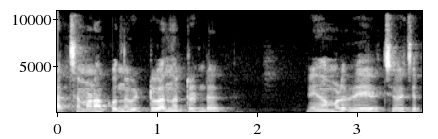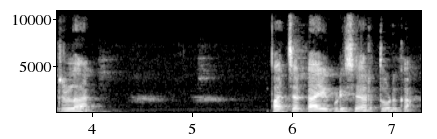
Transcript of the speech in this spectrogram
പച്ചമണമൊക്കെ ഒന്ന് വിട്ട് വന്നിട്ടുണ്ട്. ഇനി നമ്മൾ വേവിച്ച് വെച്ചിട്ടുള്ള പച്ചക്കായ കൂടി ചേർത്ത് കൊടുക്കാം.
